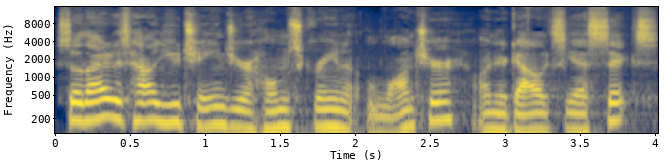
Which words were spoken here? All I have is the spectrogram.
So that is how you change your home screen launcher on your Galaxy S6.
